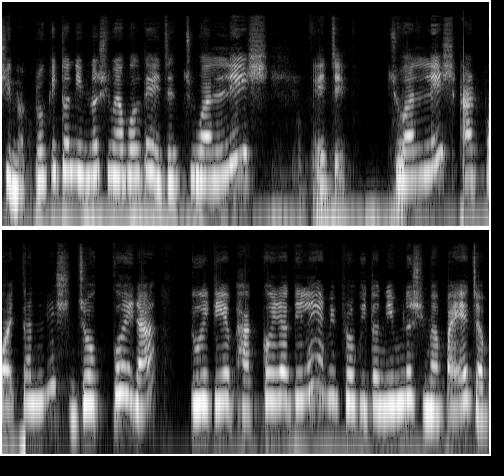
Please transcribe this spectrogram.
সীমা। প্রকৃত নিম্ন সীমা বলতে এই যে চুয়াল্লিশ, এই যে চুয়াল্লিশ আর পঁয়তাল্লিশ যোগ কইরা দুই দিয়ে ভাগ কইরা দিলে আমি প্রকৃত নিম্ন সীমা পাইয়ে যাব।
